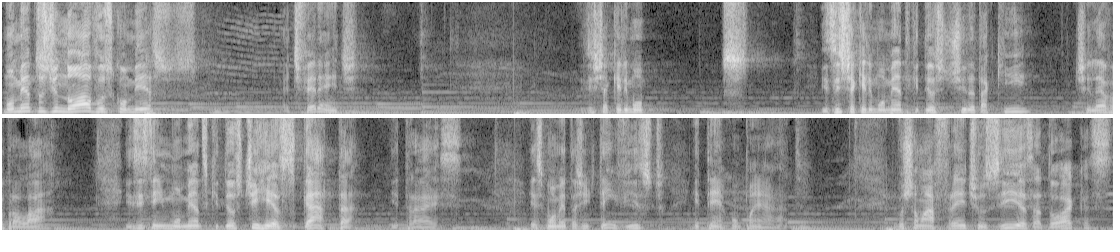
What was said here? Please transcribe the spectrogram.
momentos de novos começos. Diferente. Existe aquele momento Existe aquele momento que Deus tira daqui, te leva para lá. Existem momentos que Deus te resgata e traz. Esse momento a gente tem visto e tem acompanhado. Eu vou chamar à frente Uzias, a Dorcas.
